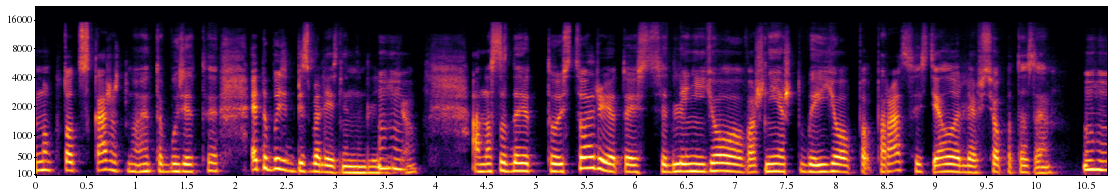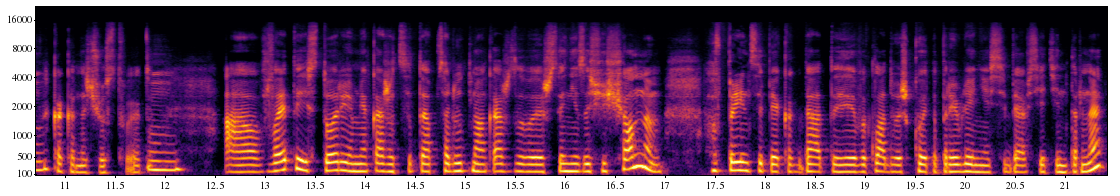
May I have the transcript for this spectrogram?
ну, кто-то скажет, но это будет, э, это будет безболезненно для Мгм. нее. Она создает ту историю, то есть для нее важнее, чтобы ее папарацци сделали все по ТЗ, Мгм. как она чувствует. Мгм. А в этой истории, мне кажется, ты абсолютно оказываешься незащищенным. В принципе, когда ты выкладываешь какое-то проявление себя в сети интернет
